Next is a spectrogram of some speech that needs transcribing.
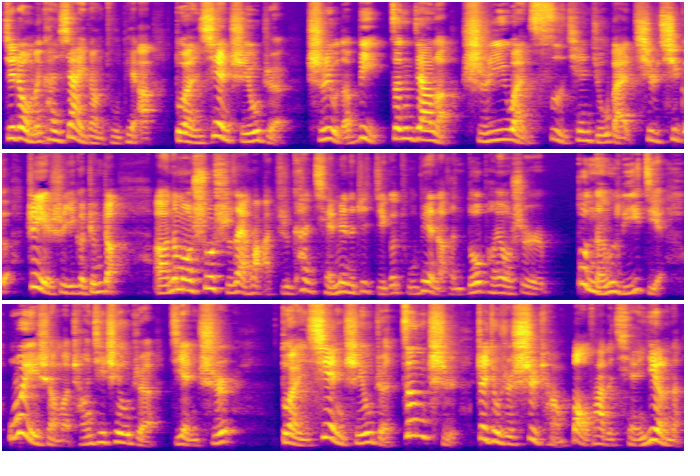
接着我们看下一张图片啊，短线持有者持有的币增加了十一万四千九百七十七个，这也是一个征兆啊。那么说实在话，只看前面的这几个图片呢，很多朋友是不能理解为什么长期持有者减持。短线持有者增持，这就是市场爆发的前夜了呢。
